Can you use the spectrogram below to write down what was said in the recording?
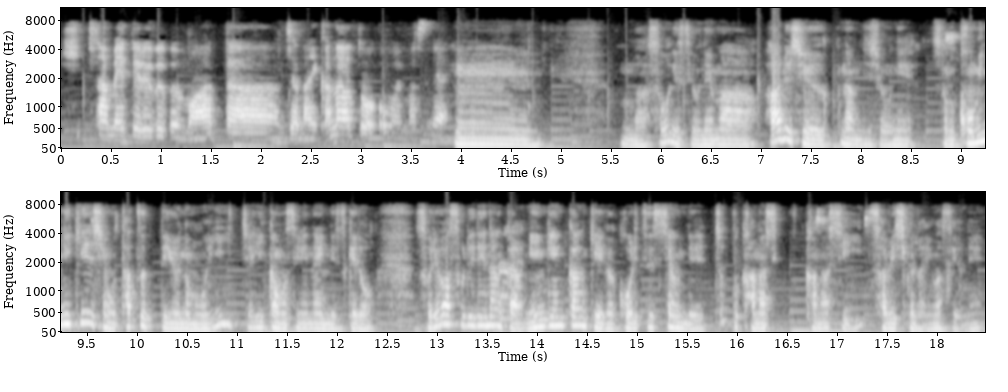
ひ冷めてる部分もあったんじゃないかなと思いますね。うーん。まあそうですよね。まあ、ある種なんでしょうね。そのコミュニケーションを断つっていうのもいいっちゃいいかもしれないんですけど、それはそれでなんか人間関係が孤立しちゃうんで、ちょっと悲し、悲しい、寂しくなりますよね。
